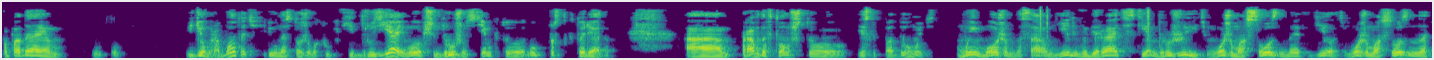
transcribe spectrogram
попадаем, ну, идем работать, и у нас тоже вокруг какие-то друзья, и мы, в общем, дружим с тем, кто, ну, просто кто рядом. А правда в том, что, если подумать, мы можем на самом деле выбирать, с кем дружить. Мы можем осознанно это делать. Мы можем осознанно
